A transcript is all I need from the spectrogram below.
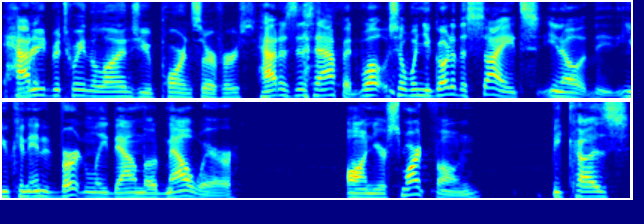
how Read did, between the lines, you porn surfers. how does this happen? well, so when you go to the sites, you know, the, you can inadvertently download malware on your smartphone because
